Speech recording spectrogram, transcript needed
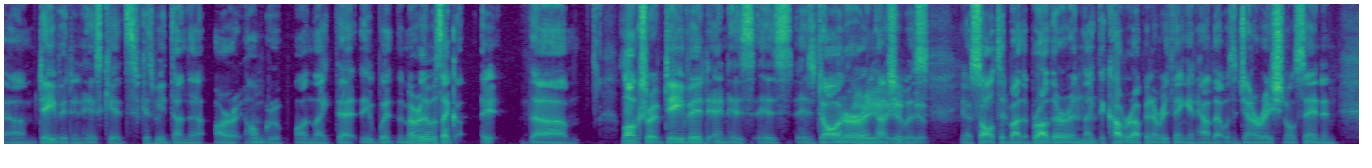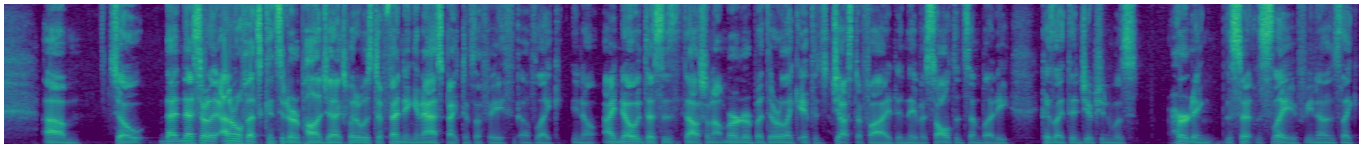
um, David and his kids because we had done the our home group on like that. It went, remember there was like it, the um, long story of David and his his his daughter Oh, and yeah, how she yep, was yep. you know assaulted by the brother and like the cover up and everything and how that was a generational sin and um, so that necessarily I don't know if that's considered apologetics, but it was defending an aspect of the faith of like you know I know this is thou shalt not murder, but they were like if it's justified and they've assaulted somebody because like the Egyptian was hurting the, the slave, you know it's like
